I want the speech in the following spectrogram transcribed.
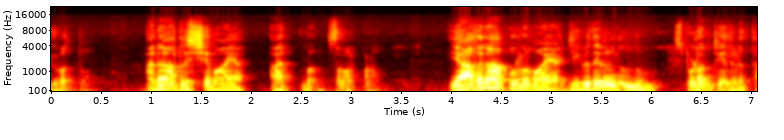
യുവത്വം. അനാദൃശ്യമായ ആത്മസമർപ്പണം. യാതനാപൂർണമായ ജീവിതങ്ങളിൽ നിന്നും സ്ഫുടം ചെയ്തെടുത്ത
